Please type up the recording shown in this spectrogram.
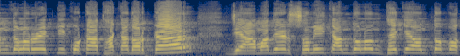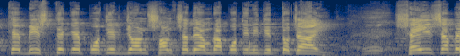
আন্দোলনের একটি কোটা থাকা দরকার যে আমাদের শ্রমিক আন্দোলন থেকে অন্তপক্ষে বিশ থেকে পঁচিশ জন সংসদে আমরা প্রতিনিধিত্ব চাই। সেই হিসাবে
